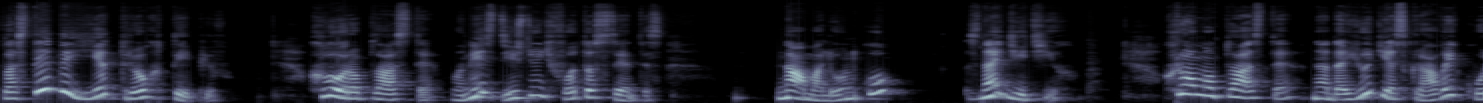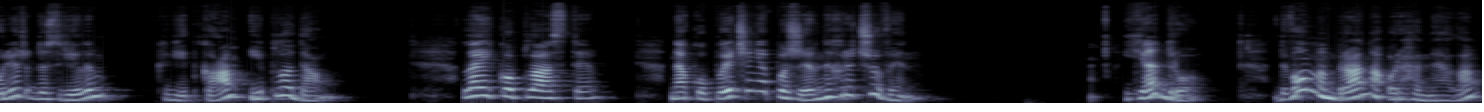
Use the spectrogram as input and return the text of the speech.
Пластиди є трьох типів. Хлоропласти вони здійснюють фотосинтез. На малюнку знайдіть їх. Хромопласти надають яскравий колір дозрілим квіткам і плодам. Лейкопласти накопичення поживних речовин. Ядро двомембранна органела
